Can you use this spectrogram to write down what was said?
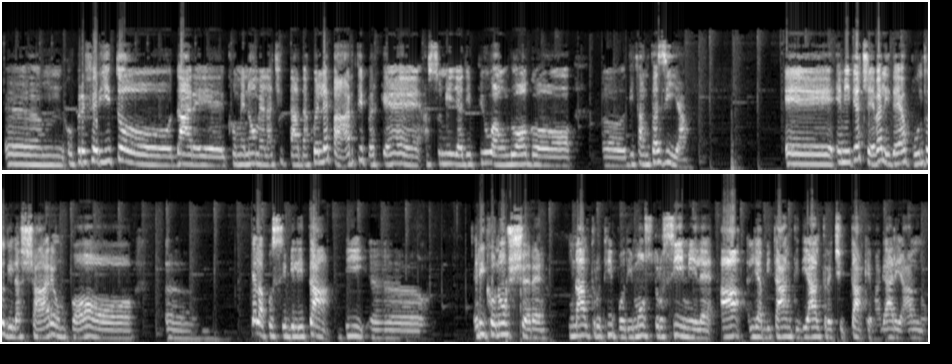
ehm, ho preferito dare come nome alla città da quelle parti perché assomiglia di più a un luogo eh, di fantasia. E, e, mi piaceva l'idea appunto di lasciare un po' eh, la possibilità di eh, riconoscere un altro tipo di mostro simile agli abitanti di altre città che magari hanno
